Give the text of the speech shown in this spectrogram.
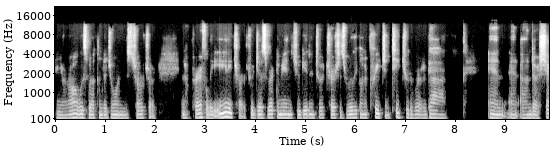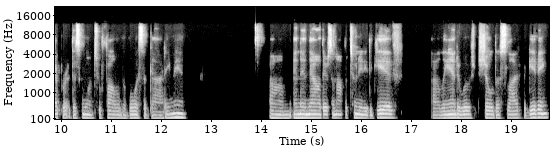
and you're always welcome to join this church or, and prayerfully any church. We just recommend that you get into a church that's really going to preach and teach you the Word of God, and and under a shepherd that's going to follow the voice of God. Amen. Um, and then now there's an opportunity to give. Uh, Leander will show the slide for giving.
